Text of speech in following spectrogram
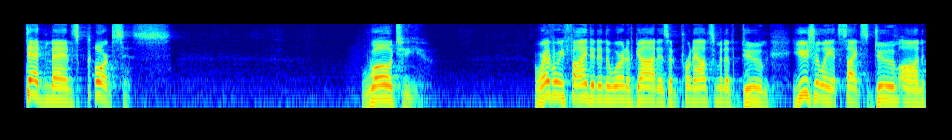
dead man's corpses. Woe to you. Wherever we find it in the Word of God is a pronouncement of doom. Usually it cites doom on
